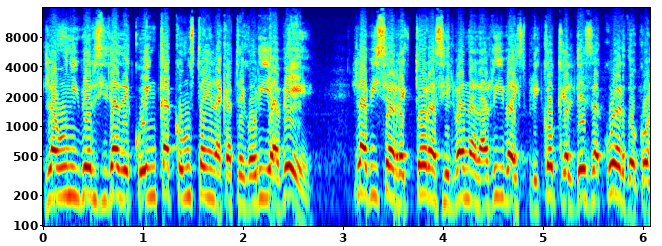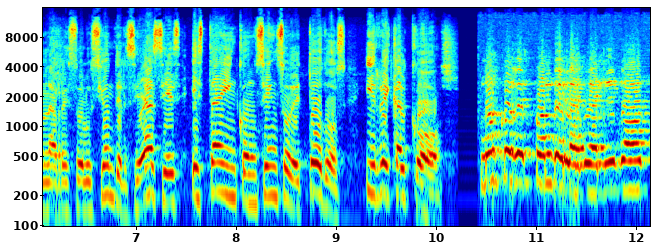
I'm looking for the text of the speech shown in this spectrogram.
La Universidad de Cuenca consta en la categoría B. La vicerrectora Silvana Larriba explicó que el desacuerdo con la resolución del CEACES está en consenso de todos y recalcó. No corresponde a la realidad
